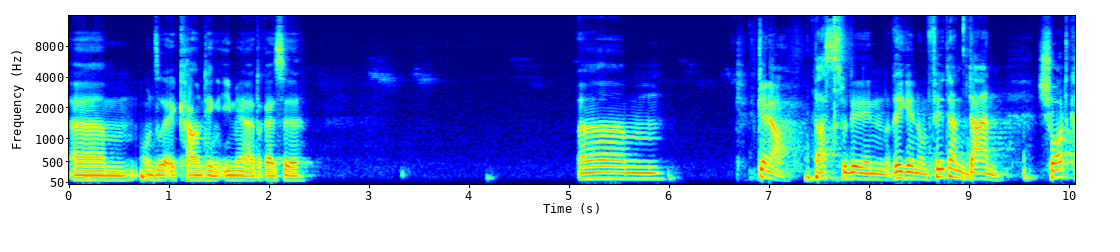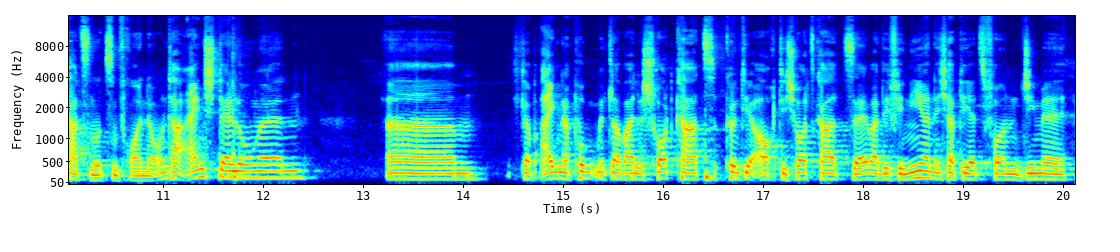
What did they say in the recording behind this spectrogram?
ähm, unsere Accounting-E-Mail-Adresse. Ähm, genau, das zu den Regeln und Filtern. Dann Shortcuts nutzen, Freunde. Unter Einstellungen, ähm, ich glaube, eigener Punkt mittlerweile Shortcuts, könnt ihr auch die Shortcuts selber definieren. Ich habe die jetzt von Gmail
